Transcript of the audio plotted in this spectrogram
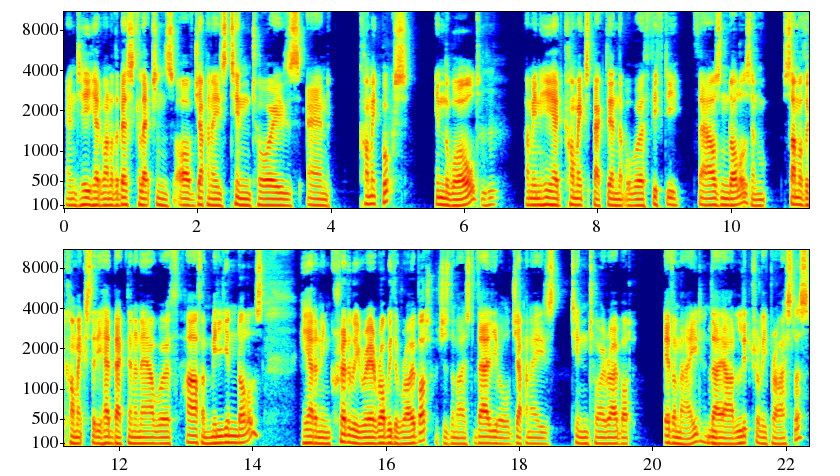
and he had one of the best collections of Japanese tin toys and comic books in the world. Mhm. I mean, he had comics back then that were worth fifty thousand dollars, and some of the comics that he had back then are now worth half a million dollars. He had an incredibly rare Robbie the Robot, which is the most valuable Japanese tin toy robot ever made. Mm. They are literally priceless.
